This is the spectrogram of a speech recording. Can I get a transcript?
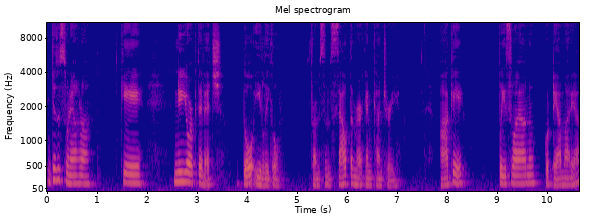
just ਸੁਣਿਆ ਹੋਣਾ ਕਿ ਨਿਊਯਾਰਕ ਦੇ ਵਿੱਚ ਦੋ illegal from some South American country ਆ ਕੇ ਪੁਲਿਸ ਵਾਲਿਆਂ ਨੂੰ ਕੁੱਟਿਆ ਮਾਰਿਆ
